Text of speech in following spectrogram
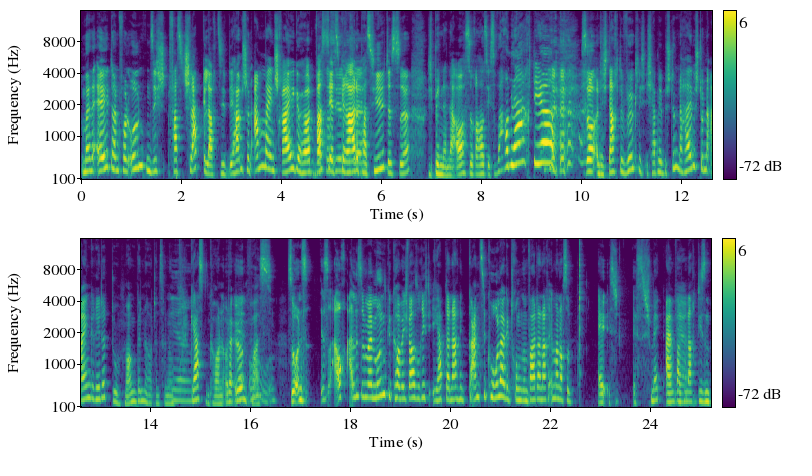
und meine Eltern von unten sich fast schlapp gelacht. Sie, die haben schon an meinen Schrei gehört, was, Was jetzt gerade äh? passiert ist. So. Und ich bin dann da auch so raus. Ich so, warum lacht ihr? so, und ich dachte wirklich, ich habe mir bestimmt eine halbe Stunde eingeredet, du, morgen Bindehautentzündung, Ja. Gerstenkorn oder irgendwas. oh. So, und es ist auch alles in meinen Mund gekommen. Ich war so richtig, ich habe danach eine ganze Cola getrunken und war danach immer noch so, ey, es, es schmeckt einfach Ja. nach diesem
